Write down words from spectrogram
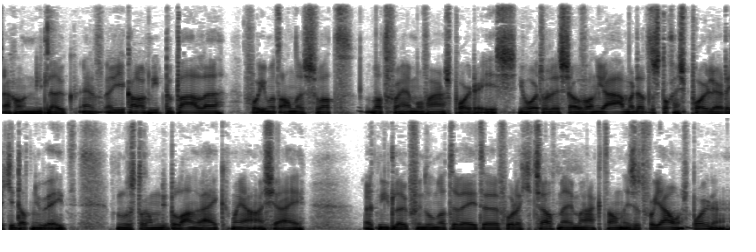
zijn gewoon niet leuk. En je kan ook niet bepalen voor iemand anders wat, wat voor hem of haar een spoiler is. Je hoort wel eens zo van, ja, maar dat is toch geen spoiler dat je dat nu weet. Ik bedoel, dat is toch helemaal niet belangrijk. Maar ja, als jij het niet leuk vindt om dat te weten voordat je het zelf meemaakt, dan is het voor jou een spoiler.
